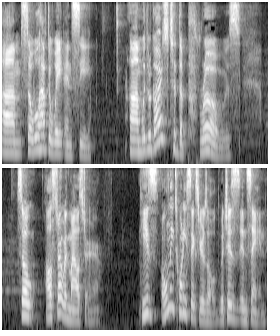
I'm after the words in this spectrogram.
Um, so we'll have to wait and see. Um, with regards to the pros, so I'll start with Myles Turner. He's only 26 years old, which is insane.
